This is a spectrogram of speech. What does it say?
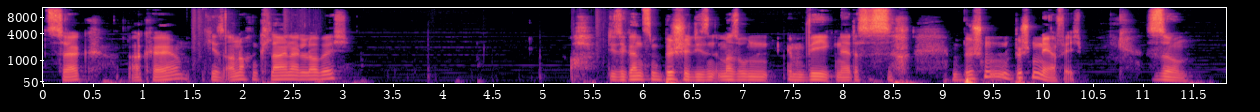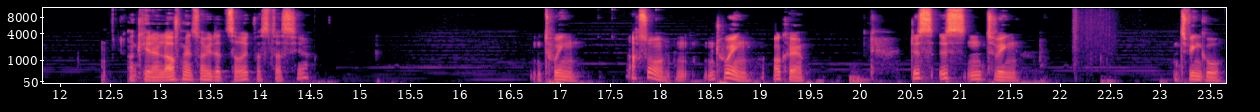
Zack. Okay. Hier ist auch noch ein kleiner, glaube ich. Oh, diese ganzen Büsche, die sind immer so im Weg, ne? Das ist ein bisschen, ein bisschen nervig. So. Okay, dann laufen wir jetzt mal wieder zurück. Was ist das hier? Ein Twing. Ach so, ein, Twing. Okay. Das ist ein Twing. Ein Twingo.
